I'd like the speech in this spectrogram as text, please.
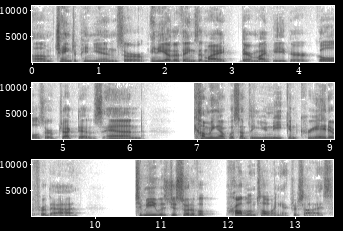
um, change opinions or any other things that might there might be their goals or objectives and coming up with something unique and creative for that to me was just sort of a problem solving exercise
